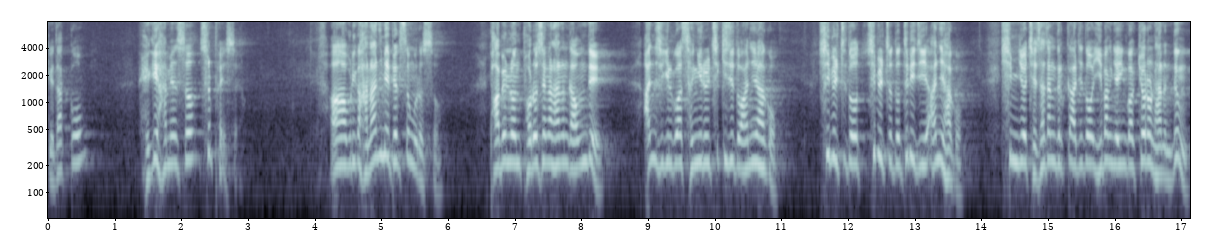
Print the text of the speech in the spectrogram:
깨닫고 회개하면서 슬퍼했어요. 아, 우리가 하나님의 백성으로서 바벨론 포로 생활하는 가운데 안식일과 성일을 지키지도 아니하고 11주도 11조도 드리지 아니하고 심지어 제사장들까지도 이방 여인과 결혼하는 등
